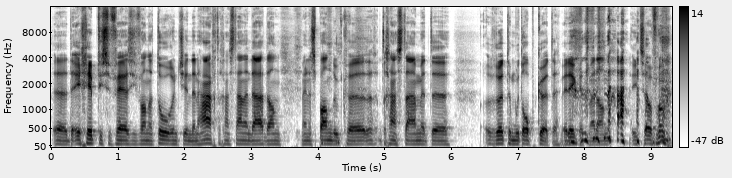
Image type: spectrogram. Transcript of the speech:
eh, de Egyptische versie van het torentje in Den Haag te gaan staan en daar dan met een spandoek eh, te gaan staan met de Rutte moet opkutten, weet ik het. Maar dan iets over,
